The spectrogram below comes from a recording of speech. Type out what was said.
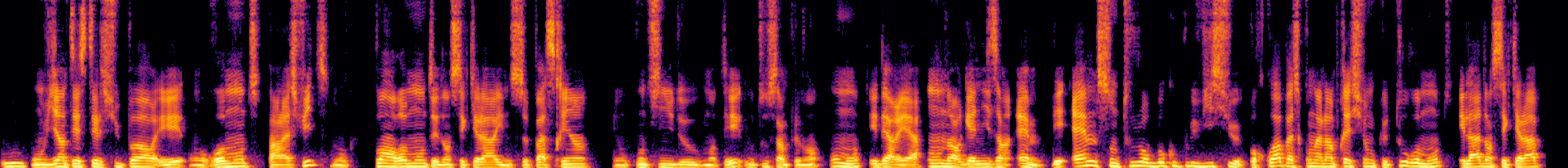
où on vient tester le support et on remonte par la suite. Donc soit on remonte et dans ces cas-là, il ne se passe rien et on continue d'augmenter ou tout simplement on monte et derrière on organise un M. Les M sont toujours beaucoup plus vicieux. Pourquoi? Parce qu'on a l'impression que tout remonte et là dans ces cas-là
